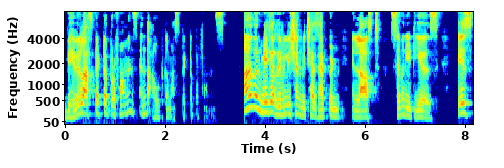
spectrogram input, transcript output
behavioral aspect of performance and the outcome aspect of performance. Another major revolution which has happened in last 7-8 years is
